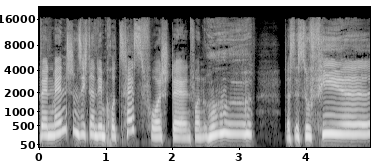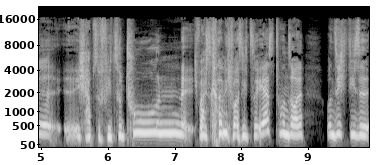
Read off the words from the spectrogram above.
Wenn Menschen sich dann den Prozess vorstellen von, das ist so viel, ich habe so viel zu tun, ich weiß gar nicht, was ich zuerst tun soll, und sich diese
